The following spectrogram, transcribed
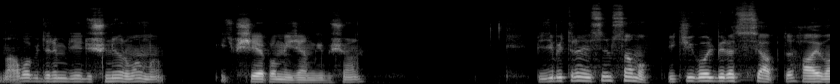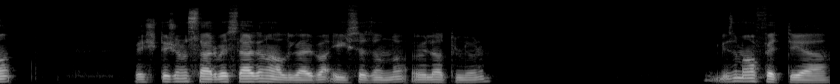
ne yapabilirim diye düşünüyorum ama hiçbir şey yapamayacağım gibi şu an. Bizi bitiren isim Samu. 2 gol 1 asist yaptı. Hayvan. Beşiktaş onu serbestlerden aldı galiba ilk sezonda. Öyle hatırlıyorum. Bizim affetti ya.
